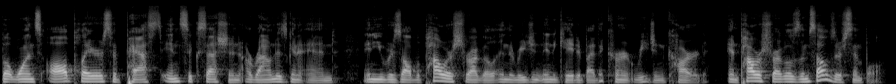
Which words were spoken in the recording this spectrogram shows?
But once all players have passed in succession, a round is going to end, and you resolve a power struggle in the region indicated by the current region card. And power struggles themselves are simple.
